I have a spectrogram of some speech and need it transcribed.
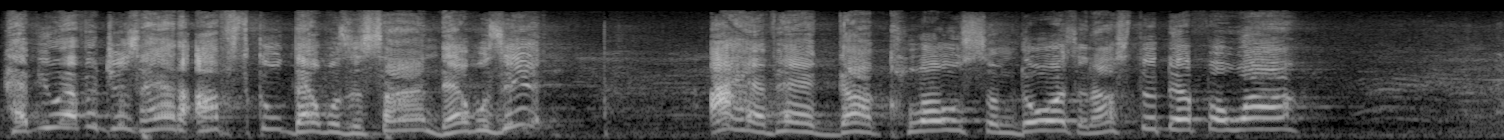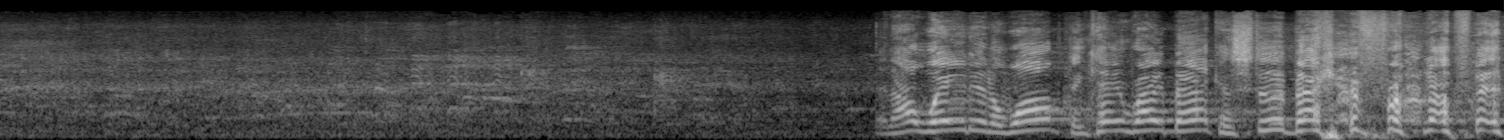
Have you ever just had an obstacle that was a sign? That was it. I have had God close some doors and I stood there for a while. And I waited and walked and came right back and stood back in front of it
